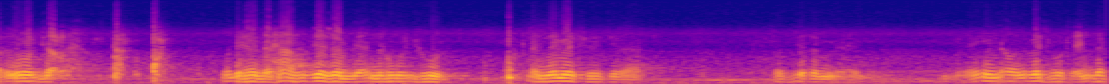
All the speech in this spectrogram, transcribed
تقديم الجرح. ولهذا الحافظ جزم بأنه مجهول كان لم يلتفت إلى توثيق من العين أو لم يثبت عنده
